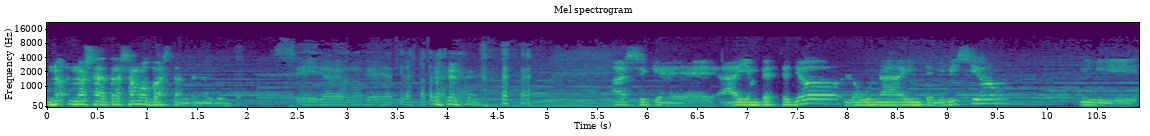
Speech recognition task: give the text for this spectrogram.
no, nos atrasamos bastante en el tiempo. Sí, ya veo, ¿no? Que ya tiras para atrás. Así que ahí empecé yo, luego una Intellivision y,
